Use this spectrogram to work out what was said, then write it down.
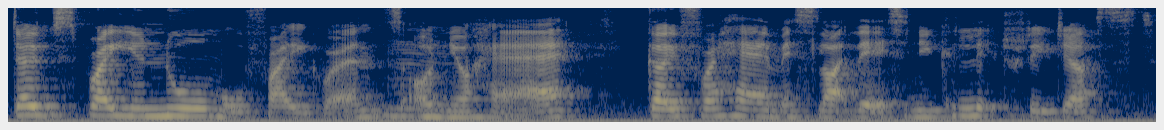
don't spray your normal fragrance on Mm. your hair. Go for a hair mist like this and you can literally just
